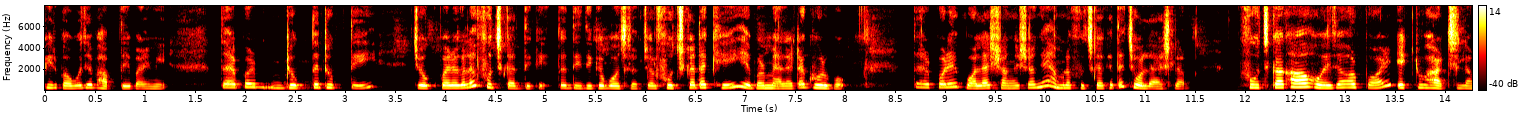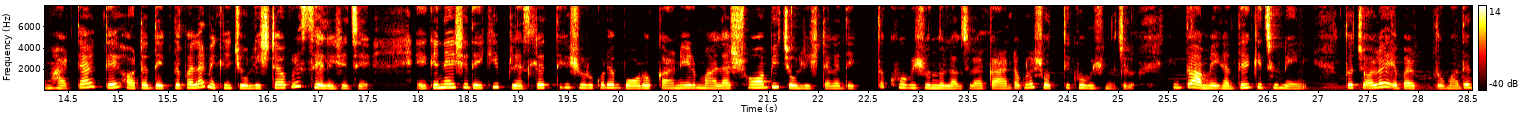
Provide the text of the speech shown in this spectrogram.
ভিড় পাবো যে ভাবতেই পারিনি। তারপর ঢুকতে ঢুকতেই চোখ পড়ে গেলো ফুচকার দিকে। তো দিদিকে বলছিলাম, চল ফুচকাটা খেয়েই এবার মেলাটা ঘুরবো। তারপরে বলার সঙ্গে সঙ্গে আমরা ফুচকা খেতে চলে আসলাম। ফুচকা খাওয়া হয়ে যাওয়ার পর একটু হাঁটছিলাম। হাঁটতে হাঁটতে হঠাৎ দেখতে পেলাম এখানে চল্লিশ টাকা করে সেল এসেছে। এখানে এসে দেখি ব্রেসলেট থেকে শুরু করে বড় কানের মালা সবই চল্লিশ টাকা। দেখতে খুবই সুন্দর লাগছিল আর কানাটাগুলো সত্যি খুবই সুন্দর ছিল। কিন্তু আমি এখান থেকে কিছু নেইনি। তো চলো এবার তোমাদের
